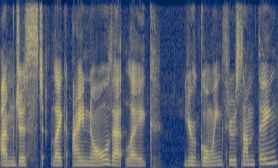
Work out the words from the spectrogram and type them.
I'm just like I know that like you're going through something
